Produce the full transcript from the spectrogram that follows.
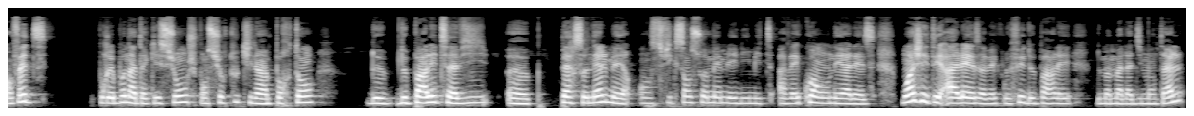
en fait, pour répondre à ta question, je pense surtout qu'il est important de, de parler de sa vie personnelle, mais en se fixant soi-même les limites, avec quoi on est à l'aise? Moi, j'étais à l'aise avec le fait de parler de ma maladie mentale.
